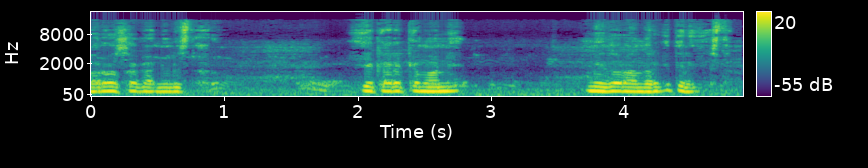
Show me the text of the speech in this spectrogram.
భరోసాగా నిలుస్తారు. ఈ కార్యక్రమాన్ని మీ ద్వారా అందరికీ తెలియజేస్తారు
